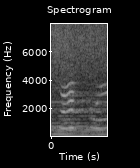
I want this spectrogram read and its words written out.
Sempre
